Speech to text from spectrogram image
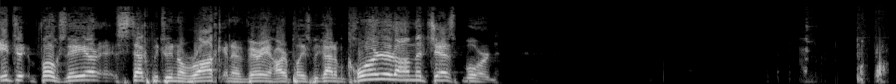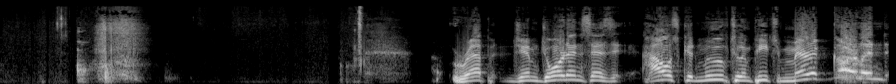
inter- folks, they are stuck between a rock and a very hard place. We got them cornered on the chessboard. Rep Jim Jordan says House could move to impeach Merrick Garland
